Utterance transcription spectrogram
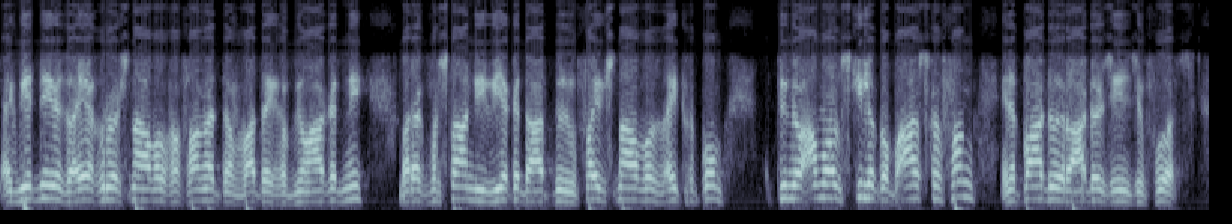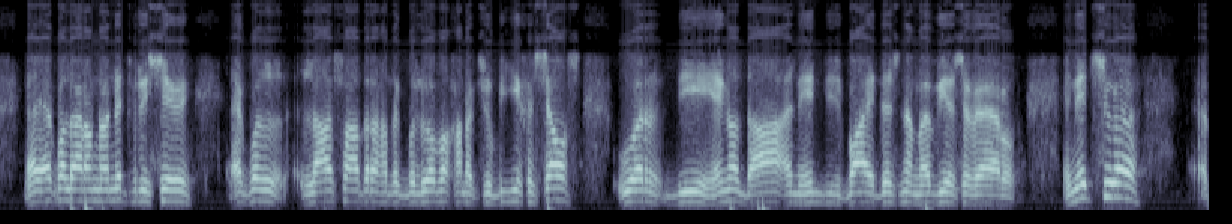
Ek weet nie of hy 'n groot snavel gevang het of wat hy gemaak het nie, maar ek verstaan die weke daartoe vyf snavels uitgekom. Toe nou almal skielik op aas gevang en 'n paar dorados en so voort. Nou ek wil daarom nou net vir sê ek wil laas Saterdag het ek beloof gaan ek so bietjie gesels oor die hengel daar in Henties Bay, dis Namibië se wêreld. En net so 'n uh,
